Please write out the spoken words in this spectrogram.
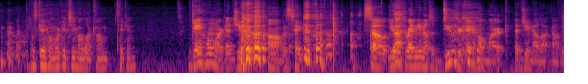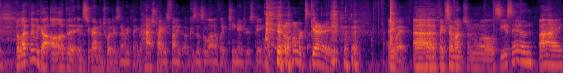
Was gay homework at gmail.com taken? Gay homework at gmail.com was taken. So you have to write an email to do your gay homework at gmail.com. But luckily we got all of the Instagram and Twitters and everything. The hashtag is funny though, because there's a lot of like teenagers being like, homework's gay. Anyway, uh, thanks so much and we'll see you soon. Bye.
